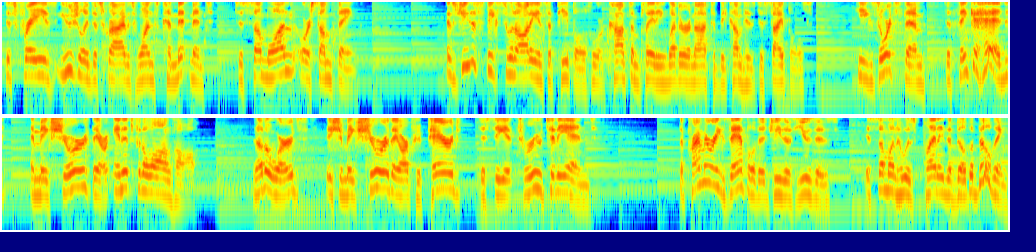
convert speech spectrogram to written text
This phrase usually describes one's commitment to someone or something. As Jesus speaks to an audience of people who are contemplating whether or not to become his disciples, he exhorts them to think ahead and make sure they are in it for the long haul. In other words, they should make sure they are prepared to see it through to the end. The primary example that Jesus uses is someone who is planning to build a building.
